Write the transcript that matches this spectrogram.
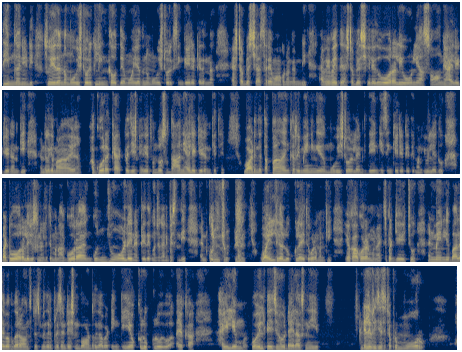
థీమ్ కానివ్వండి సో ఏదన్నా మూవీ స్టోరీకి లింక్ అవుద్దేమో ఏదైనా మూవీ స్టోరీకి సింక్ అయ్యేటట్టు ఏదన్నా ఎస్టాబ్లిష్ చేస్తారేమో అనుకున్నాం కానీ అవి ఏవైతే ఎస్టాబ్లిష్ చేయలేదు ఓవరాల్లీ ఓన్లీ ఆ సాంగ్ హైలైట్ చేయడానికి అండ్ అలాగే మన అఘోర క్యారెక్టరైజేషన్ ఏదైతే ఉందో సో దాన్ని హైలైట్ చేయడానికి అయితే వాడిందే తప్ప ఇంకా రిమైనింగ్ మూవీ స్టోరీ లైన్కి దేనికి సింక్ అయ్యేటట్టు అయితే మనకి వెళ్ళలేదు బట్ ఓవరాల్ చూసినట్లయితే మన అఘోరా కొంచెం ఓల్డ్ అయినట్టయితే కొంచెం కనిపిస్తుంది. అండ్ కొంచెం వైల్డ్గా లుక్లో అయితే కూడా మనకి ఈ యొక్క అఘోరాని మనం ఎక్స్పెక్ట్ చేయొచ్చు. అండ్ మెయిన్లీ బాలయ్య బాబు గారు ఆన్ స్క్రీన్స్ మీద రిప్రజెంటేషన్ బాగుంటుంది కాబట్టి ఇంక ఈ యొక్క లుక్లో ఆ యొక్క హైలీ వోల్టేజ్ డైలాగ్స్ని డెలివరీ చేసేటప్పుడు మోర్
